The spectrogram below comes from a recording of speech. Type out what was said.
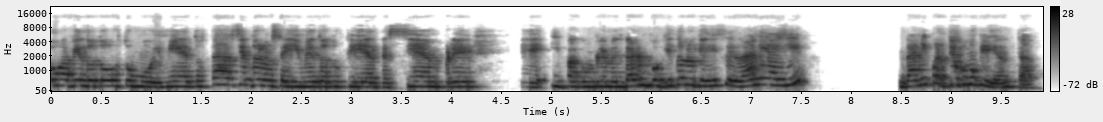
tú vas viendo todos tus movimientos, estás haciéndole un seguimiento a tus clientes siempre. Eh, y para complementar un poquito lo que dice Dani ahí, Dani partió como clienta.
